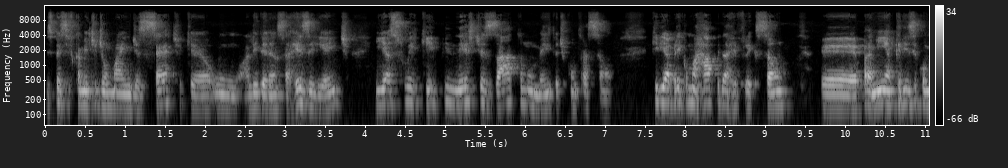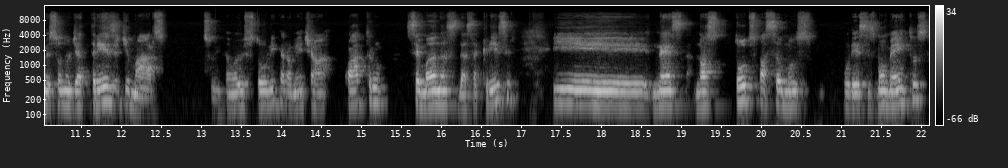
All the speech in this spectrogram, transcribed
especificamente de um mindset, que é um, a liderança resiliente, e a sua equipe neste exato momento de contração. Queria abrir com uma rápida reflexão. É, para mim, a crise começou no dia 13 de março. Então, eu estou literalmente há quatro semanas dessa crise e nós todos passamos por esses momentos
